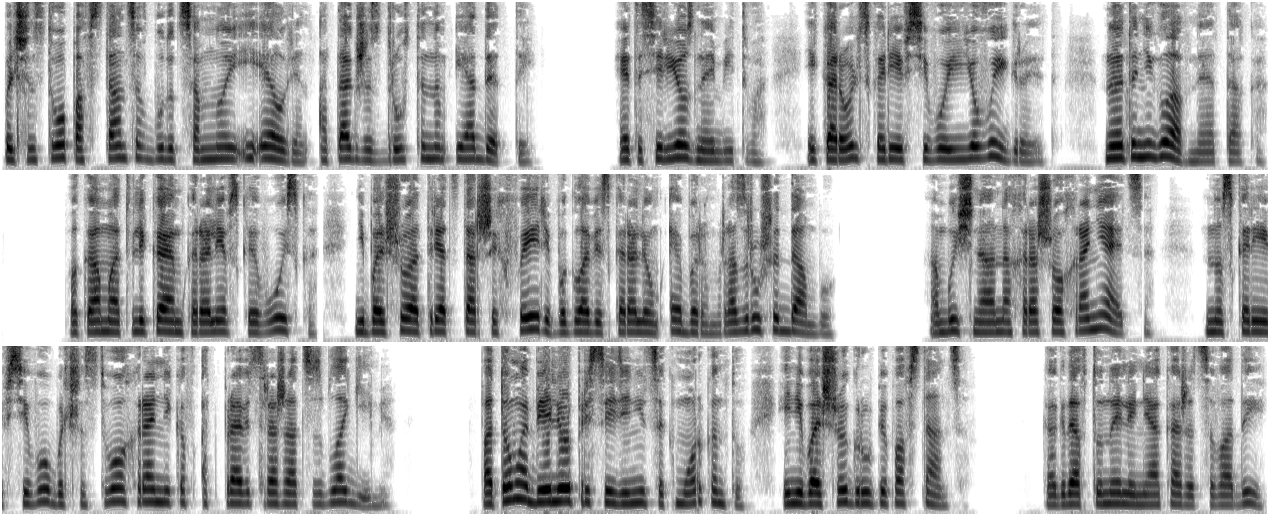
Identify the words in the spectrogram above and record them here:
Большинство повстанцев будут со мной и Элрин, а также с Друстеном и Адеттой. Это серьезная битва, и король, скорее всего, ее выиграет. Но это не главная атака. Пока мы отвлекаем королевское войско, небольшой отряд старших фейри во главе с королем Эбером разрушит дамбу. Обычно она хорошо охраняется, но, скорее всего, большинство охранников отправят сражаться с благими. Потом Абелио присоединится к Морканту и небольшой группе повстанцев. Когда в туннеле не окажется воды,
